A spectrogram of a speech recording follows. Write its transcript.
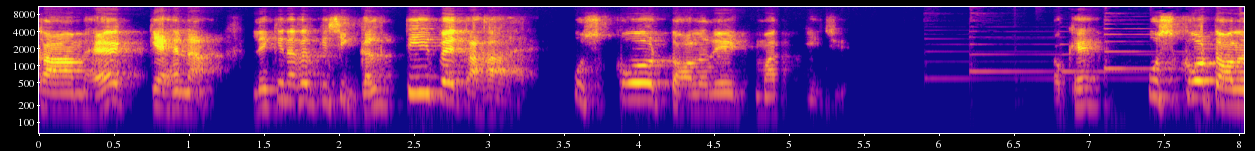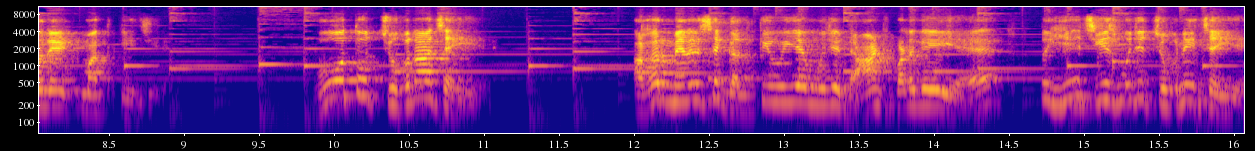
काम है कहना लेकिन अगर किसी गलती पे कहा है उसको टॉलरेट मत कीजिए ओके okay? उसको टॉलरेट मत कीजिए। वो तो चुभना चाहिए। अगर मेरे से गलती हुई है, मुझे डांट पड़ गई है तो ये चीज़ मुझे चुभनी चाहिए।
